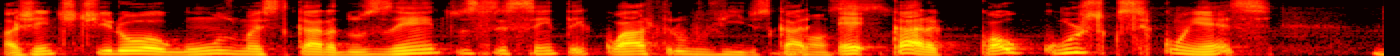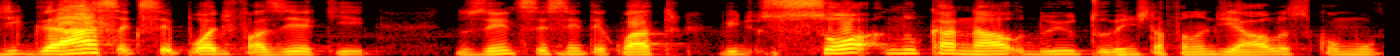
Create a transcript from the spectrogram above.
A gente tirou alguns, mas, cara, 264 vídeos. Cara, Nossa. é, cara, qual curso que você conhece de graça que você pode fazer aqui? 264 vídeos só no canal do YouTube. A gente está falando de aulas como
